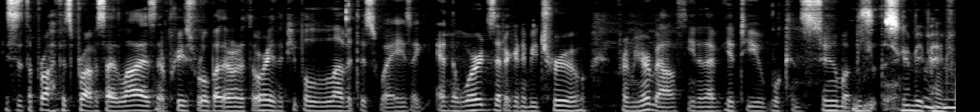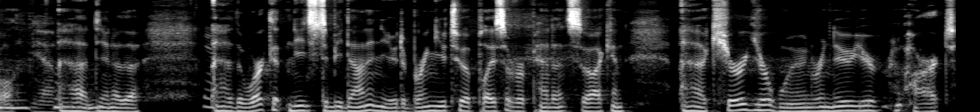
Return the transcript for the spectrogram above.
he says the prophets prophesy lies and the priests rule by their own authority and the people love it this way. He's like, and the words that are going to be true from your mouth, you know, that I give to you will consume a people. It's going to be painful. Mm-hmm. Yeah. Uh, you know, the, yeah. uh, the work that needs to be done in you to bring you to a place of repentance so I can uh, cure your wound, renew your heart,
